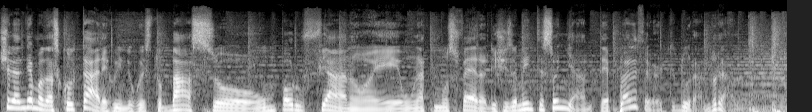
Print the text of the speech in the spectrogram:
Ce le andiamo ad ascoltare quindi questo basso un po' ruffiano e un'atmosfera decisamente sognante Planet Earth Duran Duran.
